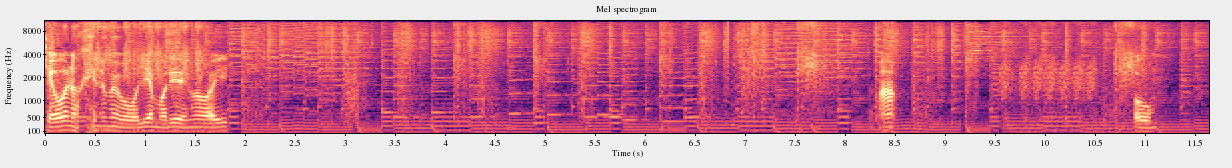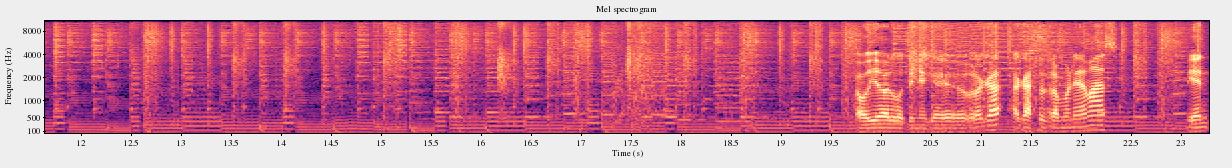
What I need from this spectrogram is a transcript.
Qué bueno que no me volví a morir de nuevo ahí. algo tenía que haber por acá. Acá está otra moneda más. Bien.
